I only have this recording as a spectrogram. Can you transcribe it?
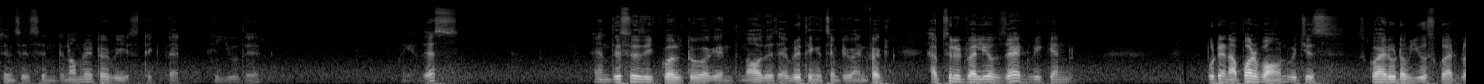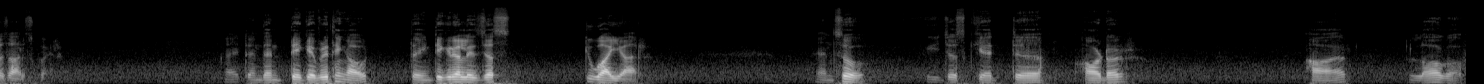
since it is in denominator, we stick that u there, this and this is equal to again now this everything is simplified. In fact, absolute value of z we can put an upper bound which is square root of u square plus r square right? And then take everything out. The integral is just 2 i r. And so we just get uh, order r log of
